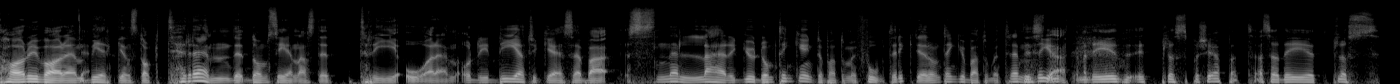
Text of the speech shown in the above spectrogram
har det ju varit en Birkenstock-trend de senaste tre åren, och det är det jag tycker är så här bara, snälla herregud, de tänker ju inte på att de är fotriktiga, de tänker ju bara att de är Det är trendiga. snyggt, men det är ju ett plus på köpet. Alltså det är ju ett plus.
